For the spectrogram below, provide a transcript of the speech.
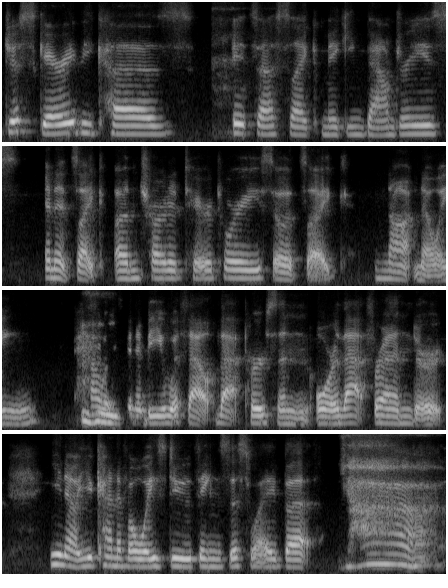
just scary because it's us like making boundaries and it's like uncharted territory. So it's like not knowing how it's going to be without that person or that friend, or, you know, you kind of always do things this way. But Yeah.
